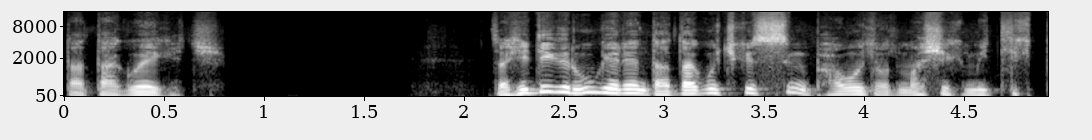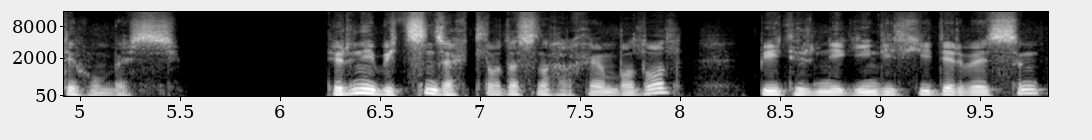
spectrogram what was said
дадаагүй гэж. За хэдийгээр үг ярианд дадаагүй ч гэсэн Паул бол маш их мэдлэгтэй хүн байсан. Тэрний бичсэн загтлуудаас нь харах юм бол би тэрнийг энэ дэлхий дээр байсан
